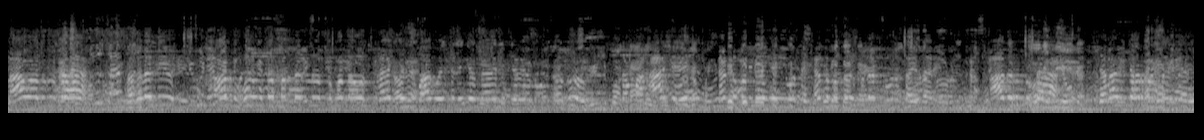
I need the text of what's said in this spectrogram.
ನಾವಾದರೂ ಸಹ ಮೊದಲಲ್ಲಿ ನಾವು ಸ್ಟ್ರೈಕ್ನಲ್ಲಿ ಭಾಗವಹಿಸಲಿಕ್ಕೆ ತಯಾರಿದ್ದೇವೆ ಅನ್ನುವಂಥದ್ದು ನಮ್ಮ ಆಶೆ ಗಂಡು ಮಕ್ಕಳಿಗೆ ಇವತ್ತು ಹೆಣ್ಣು ಮಕ್ಕಳು ಕೂಡ ತೋರಿಸ್ತಾ ಇದ್ದಾರೆ. ಆದರೂ ಸಹ ಜನ ವಿಚಾರ ಮಾಡ್ತಾ ಇದ್ದಾರೆ.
